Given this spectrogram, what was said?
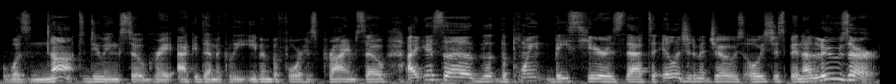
was not doing so great academically even before his prime. So I guess uh, the, the point base here is that illegitimate Joe's always just been a loser.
